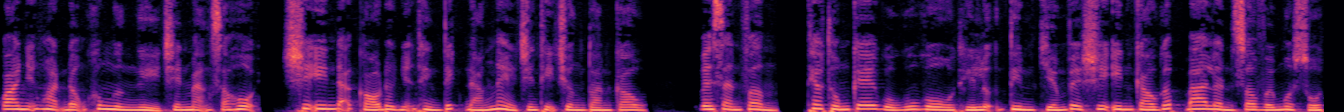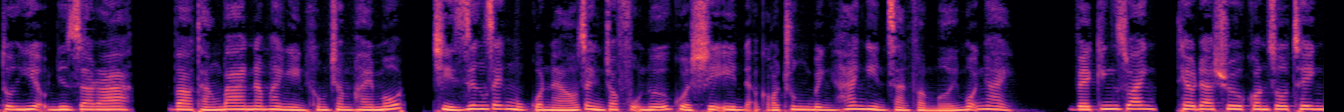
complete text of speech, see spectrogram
Qua những hoạt động không ngừng nghỉ trên mạng xã hội, Shein đã có được những thành tích đáng nể trên thị trường toàn cầu. Về sản phẩm, theo thống kê của Google thì lượng tìm kiếm về Shein cao gấp 3 lần so với một số thương hiệu như Zara. Vào tháng 3 năm 2021, chỉ riêng danh mục quần áo dành cho phụ nữ của Shein đã có trung bình 2.000 sản phẩm mới mỗi ngày. Về kinh doanh, theo Dashu Consulting,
